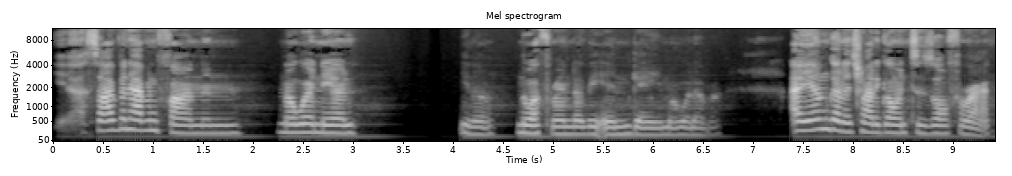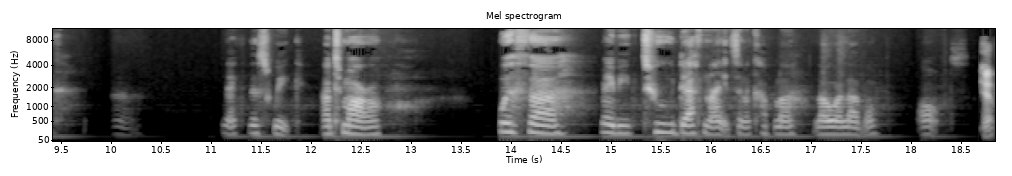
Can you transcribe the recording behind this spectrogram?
yeah. So I've been having fun and nowhere near, you know, Northrend or the end game or whatever. I am gonna try to go into Zul'Farrak uh, like this week or tomorrow with uh, maybe two Death Knights and a couple of lower level alts. Yep.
